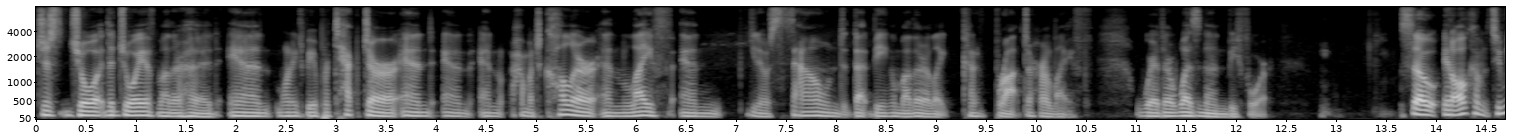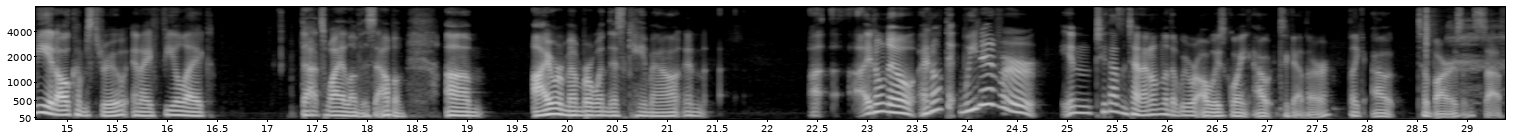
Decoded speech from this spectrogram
just joy, the joy of motherhood, and wanting to be a protector, and and and how much color and life and you know sound that being a mother like kind of brought to her life, where there was none before. So it all comes to me it all comes through and i feel like that's why i love this album. Um i remember when this came out and i, I don't know i don't think we never in 2010 i don't know that we were always going out together like out to bars and stuff.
